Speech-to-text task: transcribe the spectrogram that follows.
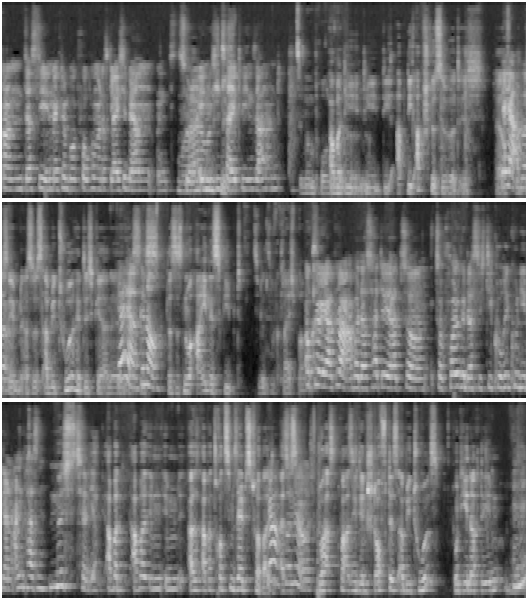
ähm, dass die in Mecklenburg-Vorpommern das gleiche lernen und zur ähnlichen. Zeit wie in Saarland. Aber die, ne? die, die, Ab die Abschlüsse würde ich Ja, auf ja, aber-. Also das Abitur hätte ich gerne, Ja, ja, dass, genau. es, dass es nur eines gibt. Zumindest vergleichbar. Okay, ja klar, aber das hatte ja zur, zur Folge, dass sich die Curriculi dann anpassen müssten. Ja, aber, aber, im, im, also, aber trotzdem selbstverwaltet. Ja, also es, du hast quasi den Stoff des Abiturs und je nachdem, wo, Mhm.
